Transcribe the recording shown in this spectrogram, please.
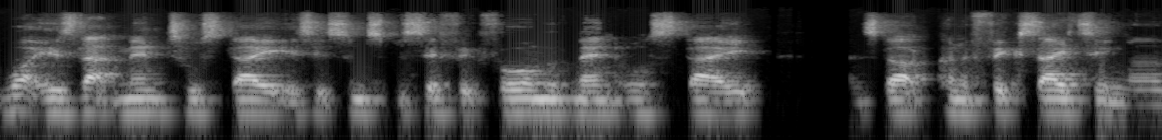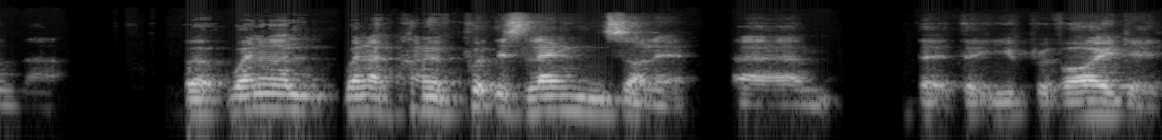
what is that mental state? Is it some specific form of mental state? And start kind of fixating on that. But when I when I kind of put this lens on it um, that that you provided,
